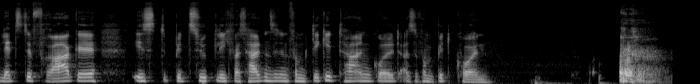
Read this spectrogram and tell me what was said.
letzte Frage ist bezüglich, was halten Sie denn vom digitalen Gold, also vom Bitcoin?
